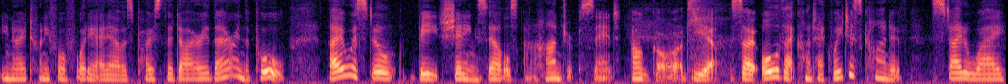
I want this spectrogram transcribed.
you know 24 48 hours post the diarrhea they were in the pool. They were still be shedding cells 100% Oh, God. yeah. So all of that contact we just kind of stayed away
